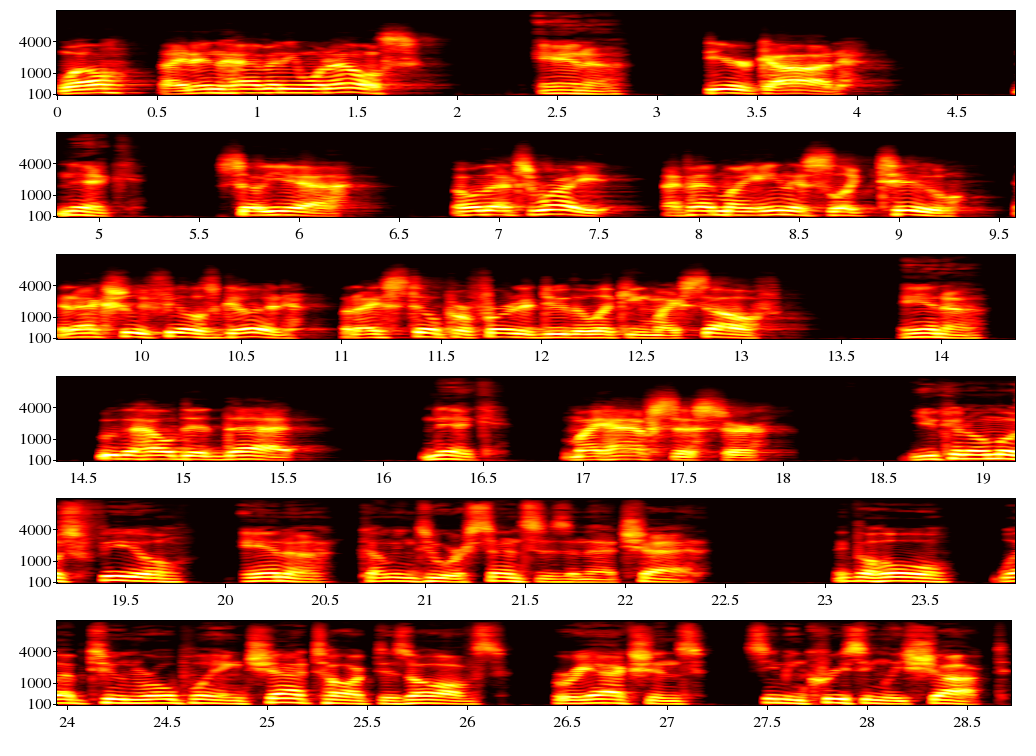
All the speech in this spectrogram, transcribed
Well, I didn't have anyone else. Anna. Dear God. Nick. So yeah. Oh, that's right. I've had my anus licked too. It actually feels good, but I still prefer to do the licking myself. Anna. Who the hell did that? Nick. My half sister. You can almost feel Anna coming to her senses in that chat. Like the whole webtoon role playing chat talk dissolves, her reactions seem increasingly shocked.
